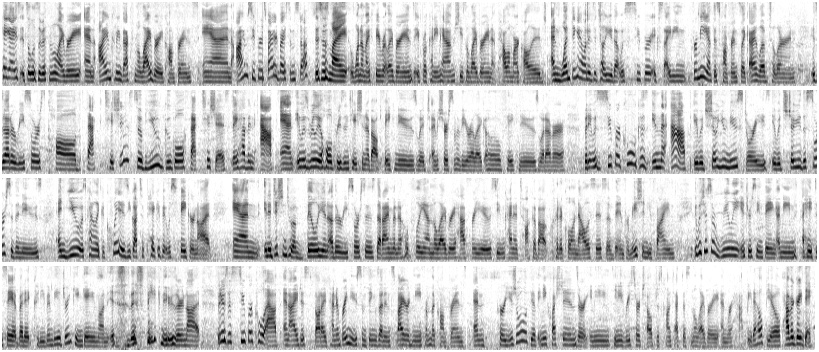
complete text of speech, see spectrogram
Hey guys, it's Elizabeth from the library, and I'm coming back from a library conference, and I'm super inspired by some stuff. This is my one of my favorite librarians, April Cunningham. She's a librarian at Palomar College. And one thing I wanted to tell you that was super exciting for me at this conference, like I love to learn, is about a resource called Factitious. So if you Google Factitious, they have an app, and it was really a whole presentation about fake news, which I'm sure some of you are like, oh, fake news, whatever. But it was super cool because in the app, it would show you news stories, it would show you the source of the news, and you, it was kind of like a quiz, you got to pick if it was fake or not. And in addition to a billion other resources that I'm going to hopefully on the library have for you, so you can kind of talk about critical analysis of the information you find, it was just a really interesting thing. I mean, I hate to say it, but it could even be a drinking game on is this fake news or not. But it was a super cool app, and I just thought I'd kind of bring you some things that inspired me from the conference. And per usual, if you have any questions or any you need research help, just contact us in the library, and we're happy to help you. Have a great day.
